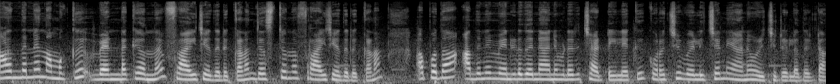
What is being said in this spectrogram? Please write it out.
ആദ്യം തന്നെ നമുക്ക് വെണ്ടയ്ക്ക ഒന്ന് ഫ്രൈ ചെയ്തെടുക്കണം. ജസ്റ്റ് ഒന്ന് ഫ്രൈ ചെയ്തെടുക്കണം. അപ്പോൾ ഇതാ അതിന് വേണ്ടിയിട്ട് ഞാനിവിടെ ഒരു ചട്ടിയിലേക്ക് കുറച്ച് വെളിച്ചെണ്ണയാണ് ഒഴിച്ചിട്ടുള്ളത് കേട്ടോ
